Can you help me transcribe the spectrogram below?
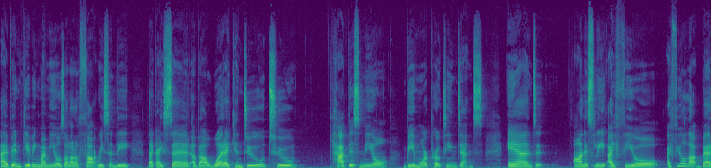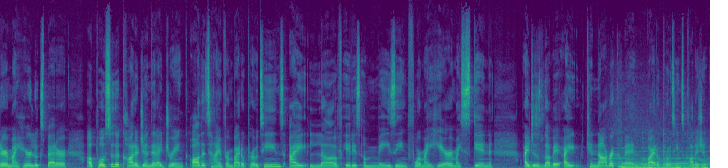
I've been giving my meals a lot of thought recently, like I said, about what I can do to have this meal be more protein dense. And honestly i feel i feel a lot better. My hair looks better. Opposed to the collagen that i drink all the time from vital proteins i love it is amazing for my hair my skin I just love it. I cannot recommend Vital Proteins Collagen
